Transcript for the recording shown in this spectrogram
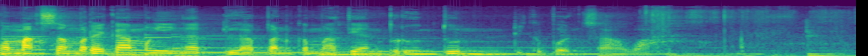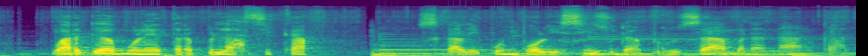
memaksa mereka mengingat delapan kematian beruntun di kebun sawah. Warga mulai terbelah sikap, sekalipun polisi sudah berusaha menenangkan,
